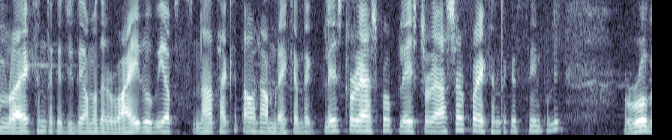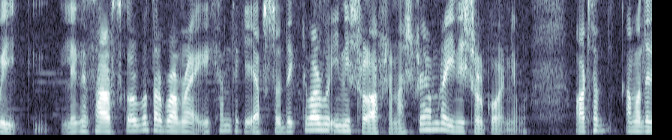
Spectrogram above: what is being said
আমরা এখান থেকে যদি আমাদের ওয়াই রবি অ্যাপস না থাকে, তাহলে আমরা এখান থেকে প্লে স্টোরে আসব। প্লে স্টোরে আসার পর এখান থেকে সিম্পলি রবি লিখে সার্চ করব, তারপর আমরা এখান থেকে অ্যাপসটা দেখতে পারব ইনস্টল অপশন আসবে, আমরা ইনস্টল করে নেব। অর্থাৎ আমাদের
